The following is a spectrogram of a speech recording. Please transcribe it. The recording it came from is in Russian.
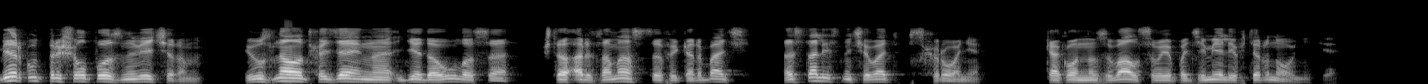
Беркут пришел поздно вечером и узнал от хозяина деда Улоса, что Арзамасцев и Карбач остались ночевать в схроне, как он называл свое подземелье в Терновнике.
